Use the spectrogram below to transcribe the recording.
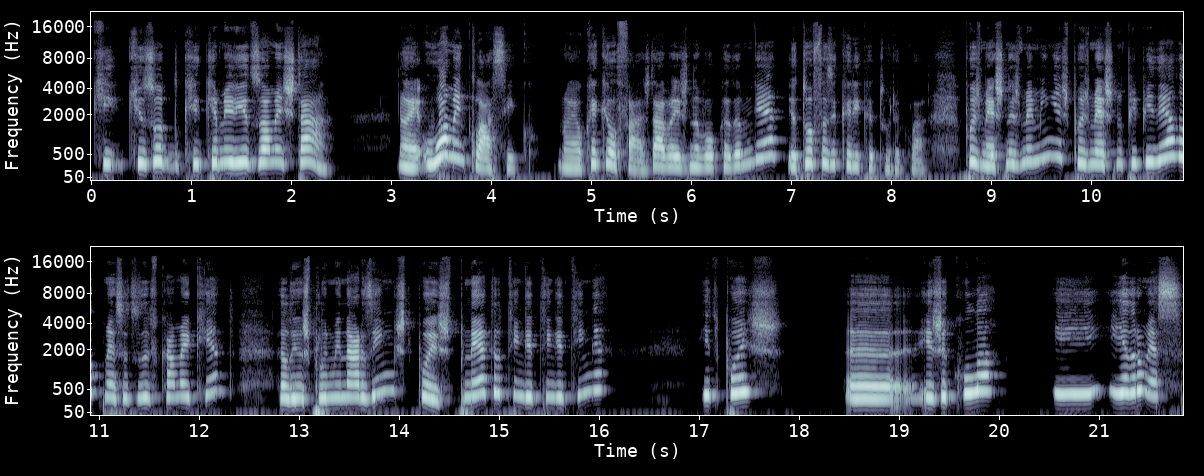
que, que, os, que, que a maioria dos homens está. não é? O homem clássico, não é? O que é que ele faz? Dá beijo na boca da mulher, eu estou a fazer caricatura, claro. Depois mexe nas maminhas, depois mexe no pipi dela, começa tudo a ficar meio quente, ali uns preliminarzinhos, depois penetra, tinga, tinga, tinga, e depois uh, ejacula e, e adormece.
